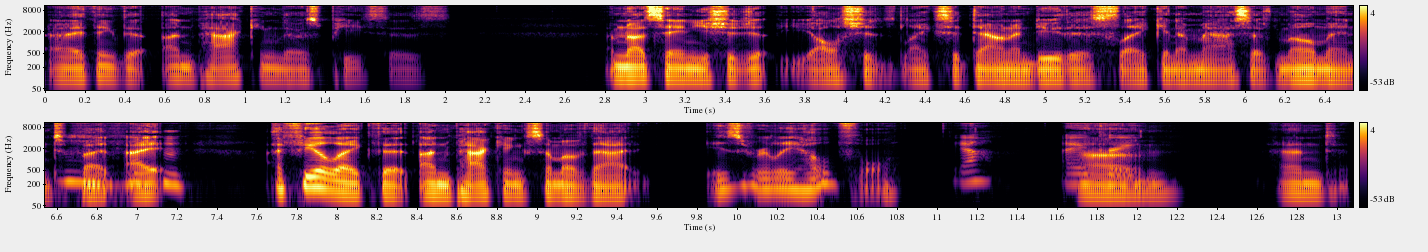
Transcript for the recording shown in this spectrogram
and I think that unpacking those pieces I'm not saying you should y'all should like sit down and do this like in a massive moment, but I I feel like that unpacking some of that is really helpful. Yeah, I agree. Um, and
